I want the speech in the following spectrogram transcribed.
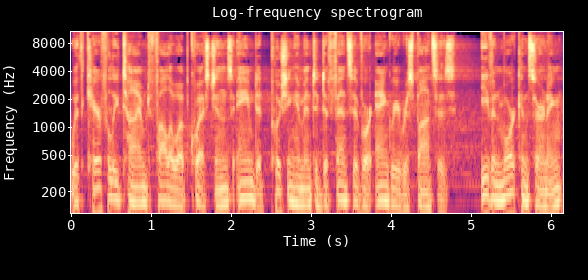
with carefully timed follow-up questions aimed at pushing him into defensive or angry responses. Even more concerning,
